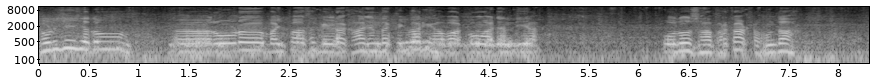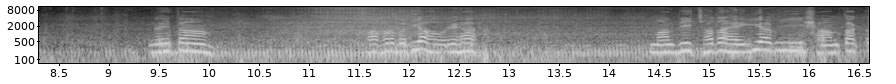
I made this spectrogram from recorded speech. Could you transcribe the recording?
ਥੋੜੀ ਜਿਹੀ ਜਦੋਂ ਰੋਡ ਬਾਈਪਾਸ ਗੇੜਾ ਖਾ ਜਾਂਦਾ, ਕਈ ਵਾਰੀ ਹਵਾ ਅੱਗੋਂ ਆ ਜਾਂਦੀ ਆ, ਉਦੋਂ ਸਫ਼ਰ ਘੱਟ ਹੁੰਦਾ। ਨਹੀਂ ਤਾਂ ਸਫ਼ਰ ਵਧੀਆ ਹੋ ਰਿਹਾ। ਮਨ ਦੀ ਇੱਛਾ ਤਾਂ ਹੈਗੀ ਆ ਵੀ ਸ਼ਾਮ ਤੱਕ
